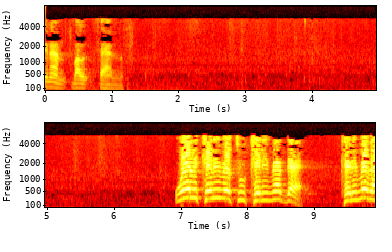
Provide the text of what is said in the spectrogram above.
inaan bal fahno wlkelimatu kelimada kelimada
